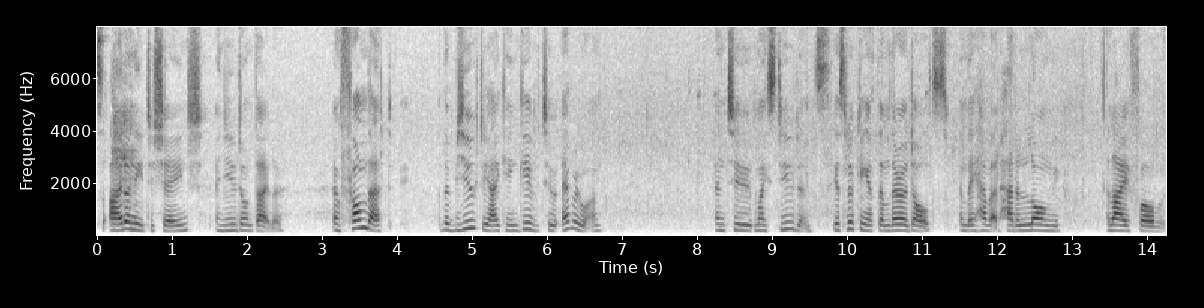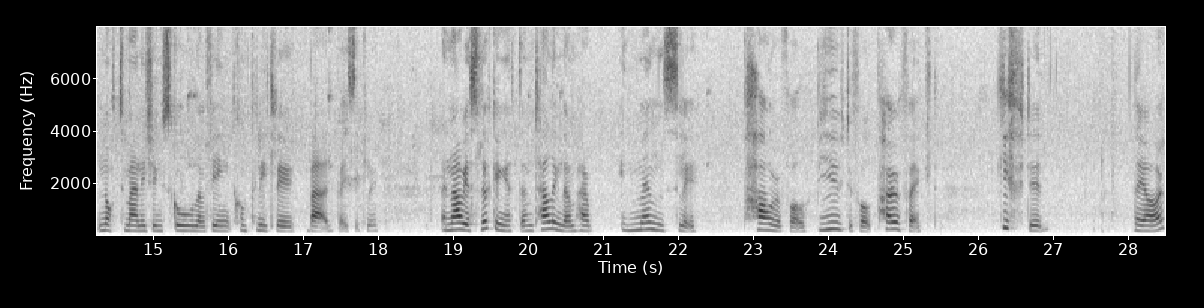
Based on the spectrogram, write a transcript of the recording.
so I don't need to change, and you don't either. And from that, the beauty I can give to everyone and to my students. Just looking at them, they're adults and they have had a long life of not managing school and feeling completely bad, basically. And now just looking at them, telling them how immensely powerful, beautiful, perfect, gifted they are,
